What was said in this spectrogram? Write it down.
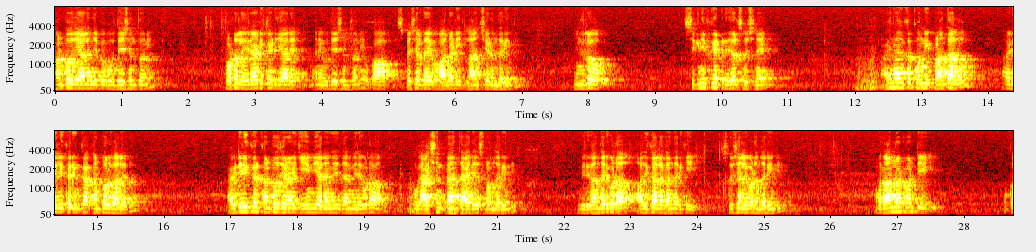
కంట్రోల్ చేయాలని చెప్పి ఒక ఉద్దేశంతో టోటల్ ఎరాడికేట్ చేయాలి అనే ఉద్దేశంతో ఒక స్పెషల్ డ్రైవ్ ఆల్రెడీ లాంచ్ చేయడం జరిగింది. ఇందులో సిగ్నిఫికెంట్ రిజల్ట్స్ వచ్చినాయి. అయినా ఇంకా కొన్ని ప్రాంతాల్లో ఐడి లిక్కర్ ఇంకా కంట్రోల్ కాలేదు. ఐడి లిక్కర్ కంట్రోల్ చేయడానికి ఏం చేయాలనే దాని మీద కూడా ఒక యాక్షన్ ప్లాన్ తయారు చేసుకోవడం జరిగింది. వీరికి అందరికీ కూడా అధికారులకు అందరికీ సూచనలు ఇవ్వడం జరిగింది. రానున్నటువంటి ఒక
